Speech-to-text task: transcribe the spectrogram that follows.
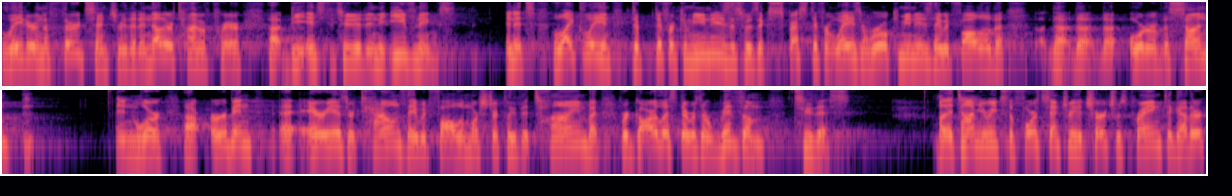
later in the third century that another time of prayer uh, be instituted in the evenings. And it's likely in di- different communities, this was expressed different ways. In rural communities, they would follow the, the, the, the order of the sun. In more uh, urban uh, areas or towns, they would follow more strictly the time, but regardless, there was a rhythm to this. By the time you reach the fourth century, the church was praying together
